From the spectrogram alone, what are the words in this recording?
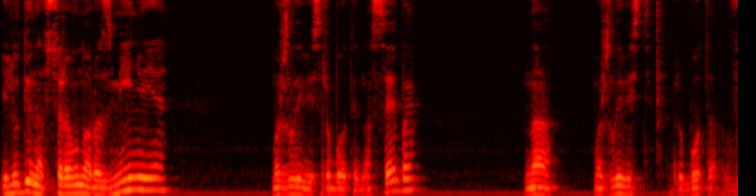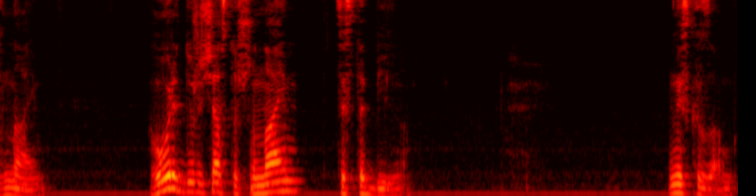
І людина все одно розмінює можливість роботи на себе на можливість роботи в найм. Говорять дуже часто, що найм це стабільно. Не сказав би.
